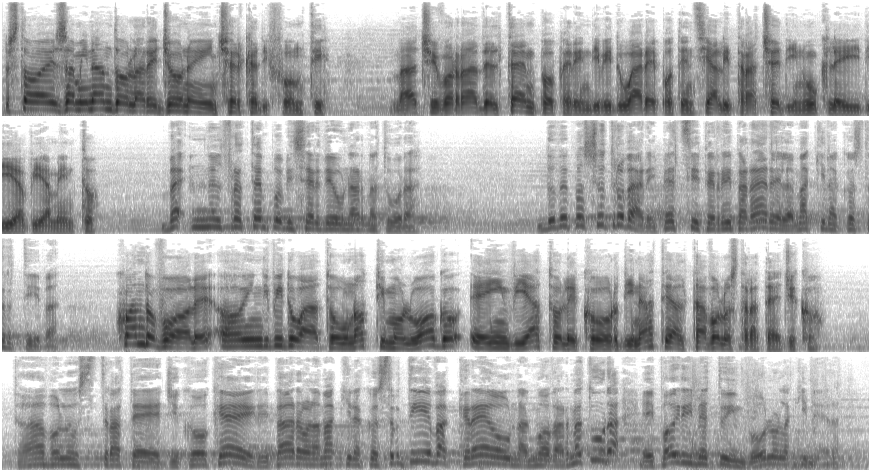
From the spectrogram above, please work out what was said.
Sto esaminando la regione in cerca di fonti, ma ci vorrà del tempo per individuare potenziali tracce di nuclei di avviamento. Beh, nel frattempo mi serve un'armatura. Dove posso trovare i pezzi per riparare la macchina costruttiva? Quando vuole, ho individuato un ottimo luogo e inviato le coordinate al tavolo strategico. Tavolo strategico, ok, riparo la macchina costruttiva, creo una nuova armatura e poi rimetto in volo la chimera.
